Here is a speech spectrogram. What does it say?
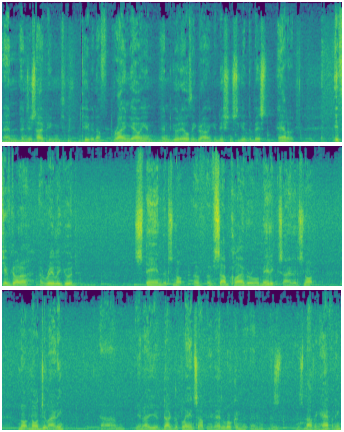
and, and just hope you can keep enough rain going and, and good healthy growing conditions to get the best out of it. If you've got a, a really good stand that's not of, of subclover or medic, say, that it's not, not nodulating, um, you know, you've dug the plants up and you've had a look and, and there's, there's nothing happening,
